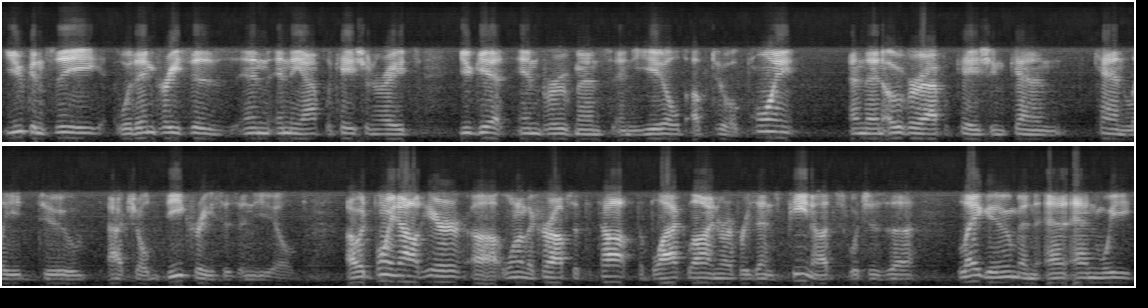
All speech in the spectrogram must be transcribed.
you can see with increases in, in the application rates you get improvements in yield up to a point, and then over application can can lead to actual decreases in yields. I would point out here uh, one of the crops at the top, the black line represents peanuts, which is a legume, and, and, and we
